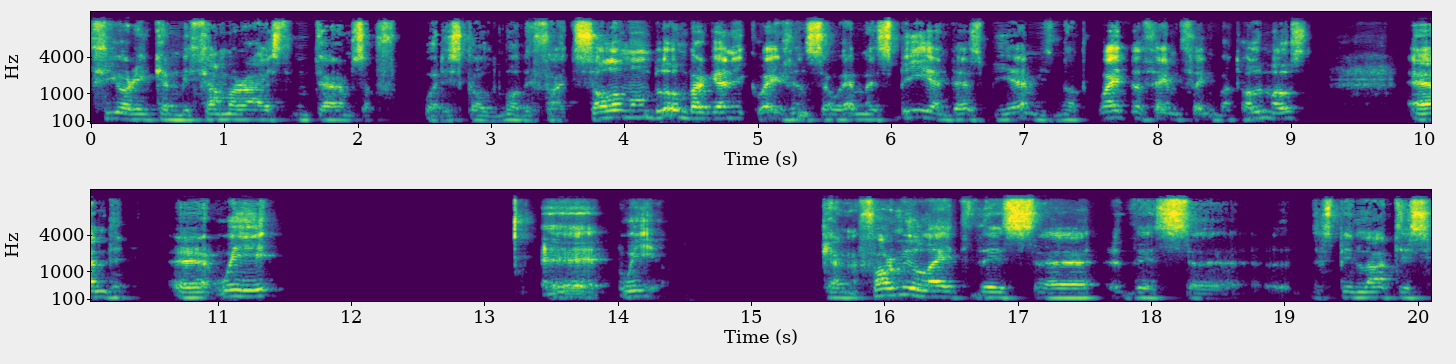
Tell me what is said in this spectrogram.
theory can be summarized in terms of what is called modified Solomon-Bloembergen equation. So MSB and SBM is not quite the same thing, but almost. And uh, we, uh, we can formulate this, uh, this uh, the spin lattice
